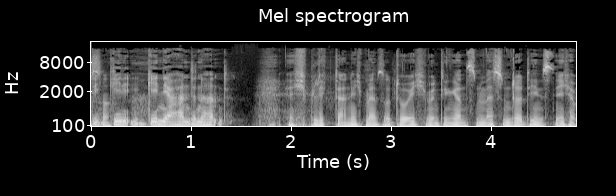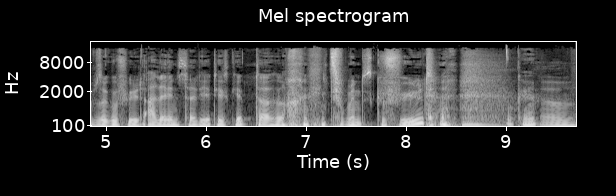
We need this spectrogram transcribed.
Die so. gehen, gehen ja Hand in Hand. Ich blick da nicht mehr so durch mit den ganzen Messenger-Diensten. Ich habe so gefühlt alle installiert, die es gibt, also zumindest gefühlt. Okay. Ähm.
